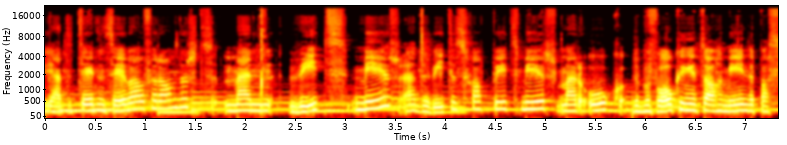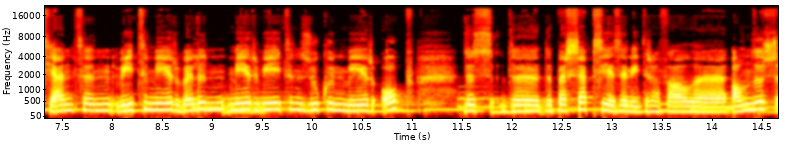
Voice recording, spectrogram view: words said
Ja, de tijden zijn wel veranderd. Men weet meer, de wetenschap weet meer, maar ook de bevolking in het algemeen, de patiënten weten meer, willen meer weten, zoeken meer op. Dus de, de perceptie is in ieder geval eh, anders.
